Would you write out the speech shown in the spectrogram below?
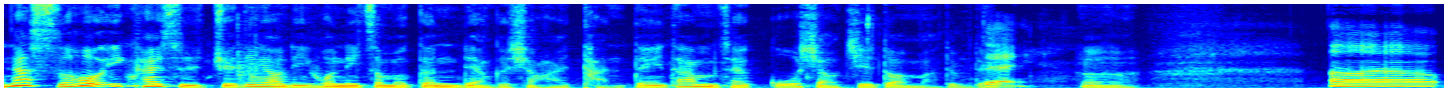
那时候一开始决定要离婚，你怎么跟两个小孩谈？等于他们才国小阶段嘛，对不对？对，嗯，呃。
